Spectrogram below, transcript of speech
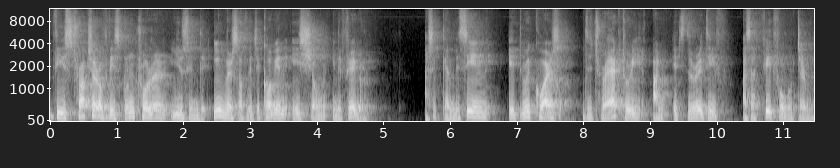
The structure of this controller using the inverse of the Jacobian is shown in the figure. As it can be seen, it requires the trajectory and its derivative as a feed-forward term.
